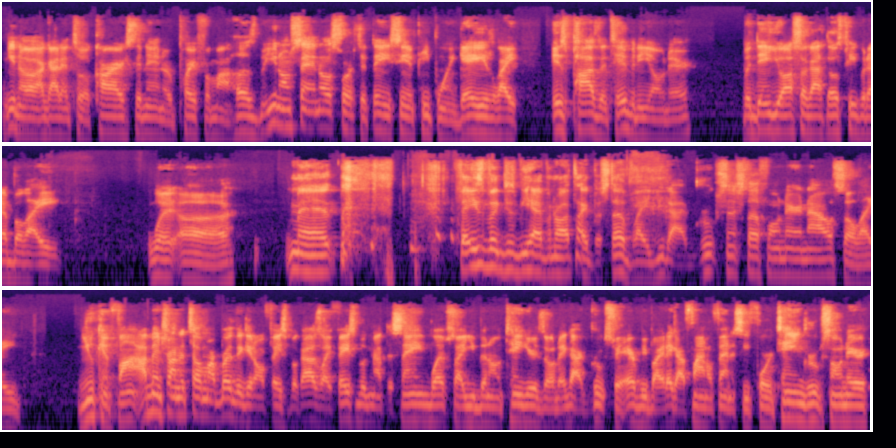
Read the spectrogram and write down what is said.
you know, I got into a car accident or pray for my husband. You know what I'm saying? All sorts of things, seeing people engage, like, is positivity on there. But then you also got those people that be like, what, uh, man, Facebook just be having all type of stuff. Like, you got groups and stuff on there now. So, like, you can find i've been trying to tell my brother to get on facebook. I was like facebook not the same website you've been on 10 years old they got groups for everybody. They got final fantasy 14 groups on there.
